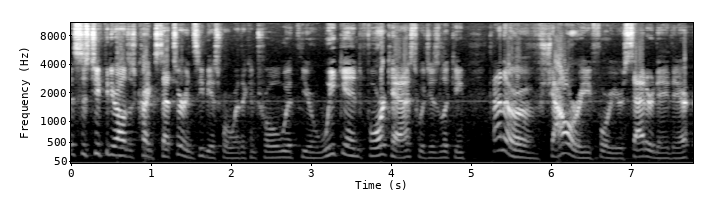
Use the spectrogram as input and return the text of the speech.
This is Chief Meteorologist Craig Setzer in CBS 4 Weather Control with your weekend forecast, which is looking kind of showery for your Saturday there.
